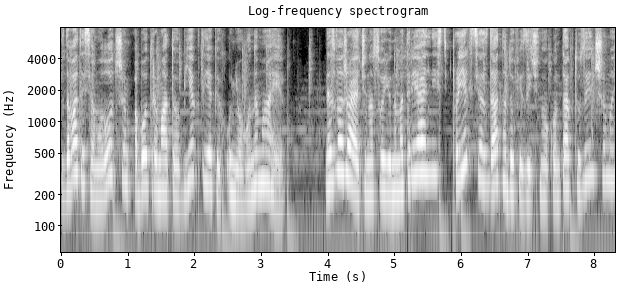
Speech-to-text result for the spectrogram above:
здаватися молодшим або тримати об'єкти, яких у нього немає. Незважаючи на свою нематеріальність, проєкція здатна до фізичного контакту з іншими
